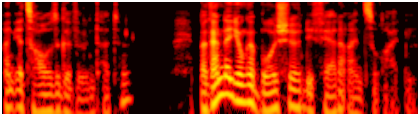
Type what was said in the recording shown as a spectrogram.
an ihr Zuhause gewöhnt hatte, begann der junge Bursche die Pferde einzureiten.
